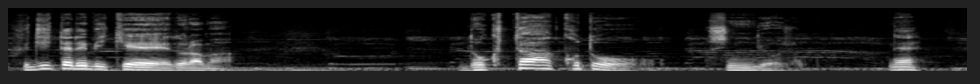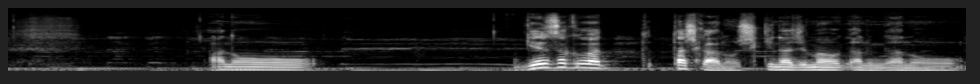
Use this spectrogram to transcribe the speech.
フジテレビ系ドラマ「ドクターコトー診療所」ねあの原作は確かあの式名島あのあの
